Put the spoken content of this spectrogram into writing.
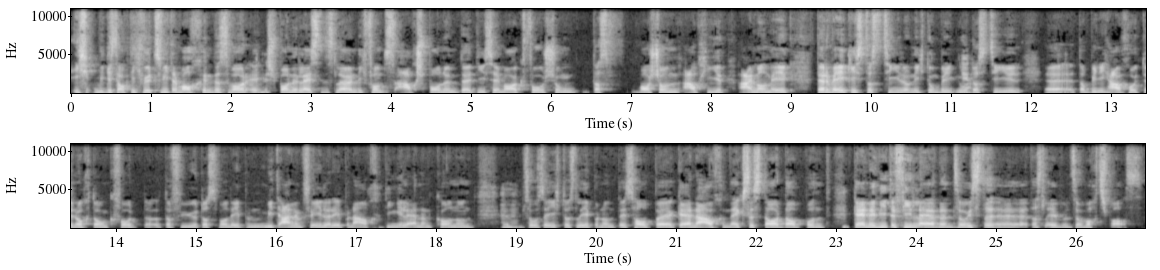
ich, wie gesagt, ich würde es wieder machen. Das war äh, spannend Lessons learned. Ich fand es auch spannend, äh, diese Marktforschung. Das war schon auch hier einmal mehr. Der Weg ist das Ziel und nicht unbedingt nur ja. das Ziel. Äh, da bin ich auch heute noch dankbar dafür, dass man eben mit einem Fehler eben auch Dinge lernen kann und äh, mhm. so sehe ich das Leben und deshalb äh, gerne auch ein nächstes Startup und gerne wieder viel lernen. So ist das Leben. So macht's Spaß.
